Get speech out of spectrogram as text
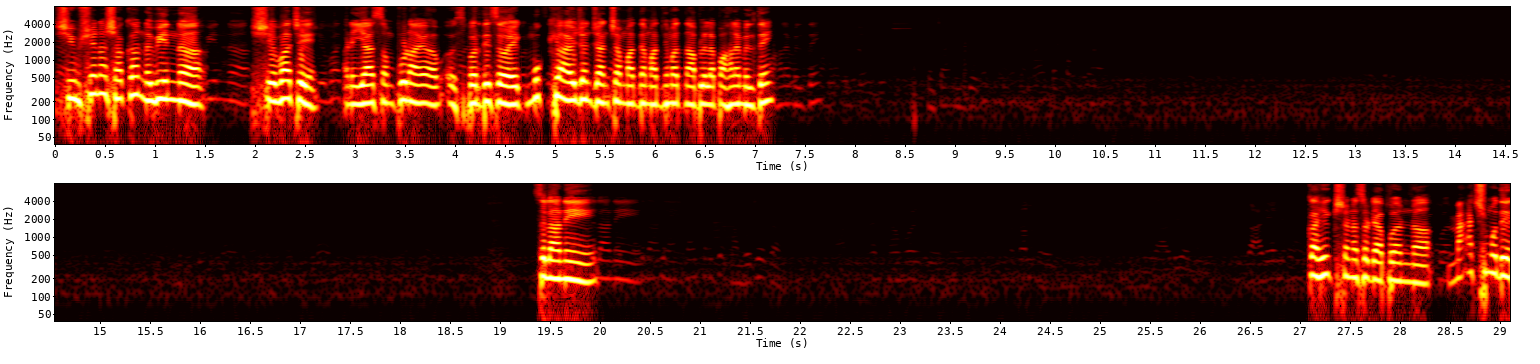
शिवसेना शाखा नवीन सेवाचे शेवाचे आणि या संपूर्ण आय- स्पर्धेचं एक मुख्य आयोजन ज्यांच्या माध्यमातून आपल्याला पाहायला मिळते चलाने काही क्षणासाठी आपण मॅच मध्ये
